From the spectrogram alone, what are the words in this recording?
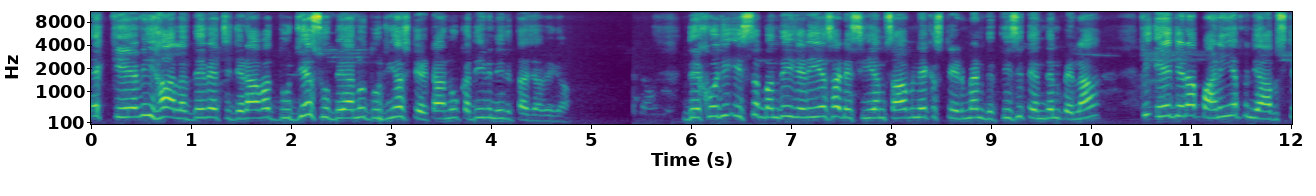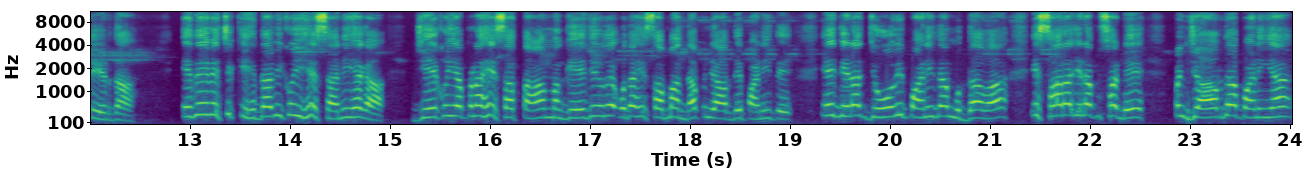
ਇਹ ਕਿਸੇ ਵੀ ਹਾਲਤ ਦੇ ਵਿੱਚ ਜਿਹੜਾ ਵਾ, ਦੂਜੇ ਸੂਬਿਆਂ ਨੂੰ, ਦੂਜੀਆਂ ਸਟੇਟਾਂ ਨੂੰ ਕਦੀ ਵੀ ਨਹੀਂ ਦਿੱਤਾ ਜਾਵੇਗਾ। ਦੇਖੋ ਜੀ, ਇਸ ਸੰਬੰਧੀ ਜਿਹੜੀ ਹੈ ਸਾਡੇ ਸੀਐਮ ਸਾਹਿਬ ਨੇ ਇੱਕ ਸਟੇਟਮੈਂਟ ਦਿੱਤੀ ਸੀ 3 ਦਿਨ ਪਹਿਲਾਂ ਕਿ ਇਹ ਜਿਹੜਾ ਪਾਣੀ ਹੈ ਪੰਜਾਬ ਸਟੇਟ ਦਾ, ਇਹਦੇ ਵਿੱਚ ਕਿਸੇ ਦਾ ਵੀ ਕੋਈ ਹਿੱਸਾ ਨਹੀਂ ਹੈਗਾ। ਜੇ ਕੋਈ ਆਪਣਾ ਹਿੱਸਾ ਤਾਂ ਮੰਗੇ, ਜੇ ਉਹਦਾ ਉਹਦਾ ਹਿੱਸਾ ਬਣਦਾ ਪੰਜਾਬ ਦੇ ਪਾਣੀ ਤੇ, ਇਹ ਜਿਹੜਾ ਜੋ ਵੀ ਪਾਣੀ ਦਾ ਮੁੱਦਾ ਵਾ, ਇਹ ਸਾਰਾ ਜਿਹੜਾ ਸਾਡੇ ਪੰਜਾਬ ਦਾ ਪਾਣੀ ਆ,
